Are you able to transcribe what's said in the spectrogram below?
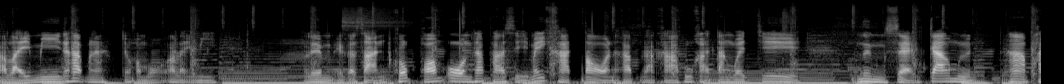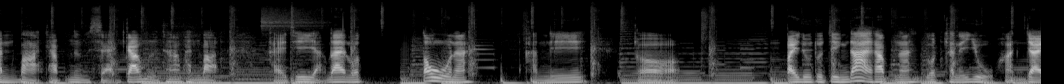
อะไรมีนะครับนะเจ้าของบอกอะไรมีเล่มเอกสารครบพร้อมโอนครับ ภาษีไม่ขาดต่อนะครับ ราคาผู้ขายตั้งไว้ที่195,000 บาทครับ 195,000 บาท ใครที่อยากได้รถ ตู้นะ คันนี้ก็ไปดูตัวจริงได้ครับนะ รถคันนี้อยู่หัดใหญ่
